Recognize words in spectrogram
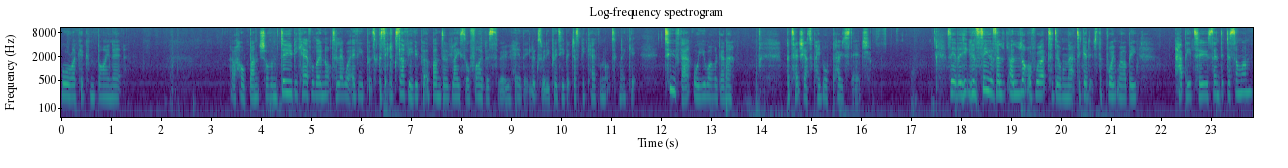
or I could combine it a whole bunch of them. Do be careful though not to let whatever you put because it looks lovely if you put a bundle of lace or fibres through here. It looks really pretty but just be careful not to make it too fat or you are gonna potentially have to pay more postage. So yeah, you can see there's a, a lot of work to do on that to get it to the point where I'll be happy to send it to someone.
